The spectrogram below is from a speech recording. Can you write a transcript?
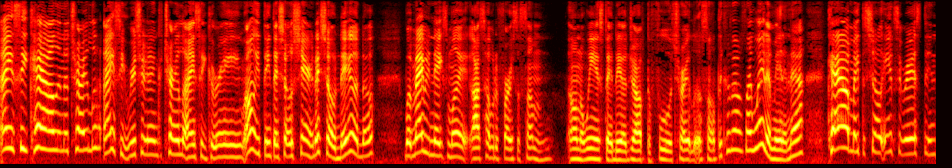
I ain't see Cal in the trailer. I ain't see Richard in the trailer. I ain't see Kareem. I only think they show Sharon. They show Dale though. But maybe next month, October the first or something on a Wednesday, they'll drop the full trailer or something. Cause I was like, wait a minute now. Cal make the show interesting.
